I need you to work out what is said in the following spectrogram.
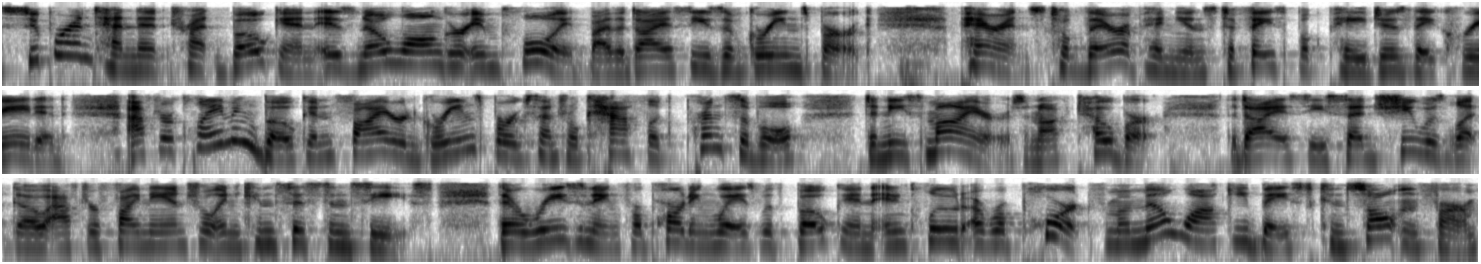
Superintendent Trent Bocan is no longer employed by the Diocese of Greensburg. Parents took their opinions to Facebook pages they created after claiming Bocan fired Greensburg Central Catholic principal Denise Myers in October. The diocese said she was let go after financial inconsistencies. Their reasoning for parting ways with Bocan include a report from a Milwaukee-based consultant firm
